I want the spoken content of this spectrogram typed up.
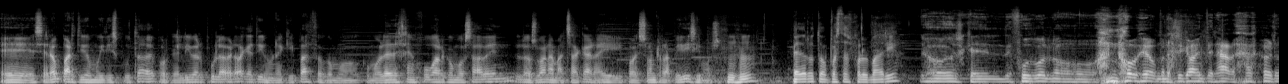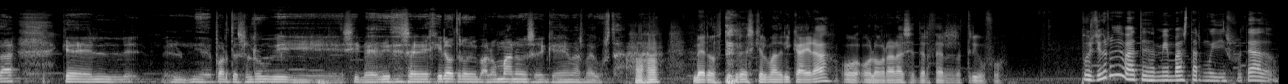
Eh, será un partido muy disputado, ¿eh? porque el Liverpool, la verdad, que tiene un equipazo. Como, como le dejen jugar como saben, los van a machacar ahí, pues son rapidísimos. Pedro, ¿tú apuestas por el Madrid? Yo es que el de fútbol no, no veo prácticamente nada, la verdad. Que el, el- mi deporte es el rugby y si me dices elegir otro, el balonmano es el que más me gusta. Ajá. Vero, ¿tú crees que el Madrid caerá o, o logrará ese tercer triunfo? Pues yo creo que va, también va a estar muy disfrutado.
